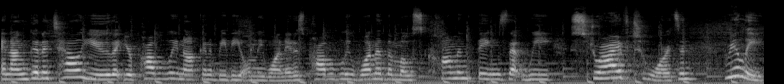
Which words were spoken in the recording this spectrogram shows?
And I'm going to tell you that you're probably not going to be the only one. It is probably one of the most common things that we strive towards. And really,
